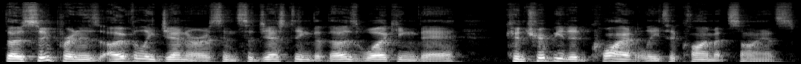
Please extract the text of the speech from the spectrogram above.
though Supran is overly generous in suggesting that those working there contributed quietly to climate science.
